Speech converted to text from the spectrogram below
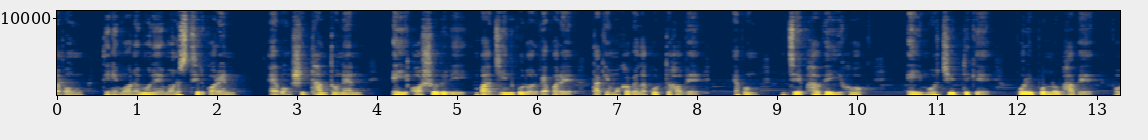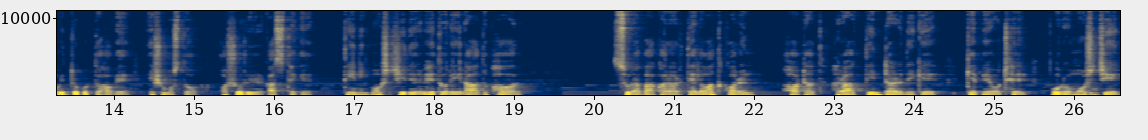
এবং তিনি মনে মনে মনস্থির করেন এবং সিদ্ধান্ত নেন, এই অশরীরী বা জিনগুলোর ব্যাপারে তাকে মোকাবেলা করতে হবে এবং যেভাবেই হোক এই মসজিদটিকে পরিপূর্ণভাবে পবিত্র করতে হবে এই সমস্ত অশরীরের কাছ থেকে। তিনি মসজিদের ভেতরে রাতভর সুরা বাকারার তেলাওয়াত করেন। হঠাৎ রাত তিনটার দিকে কেঁপে ওঠে পুরো মসজিদ।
